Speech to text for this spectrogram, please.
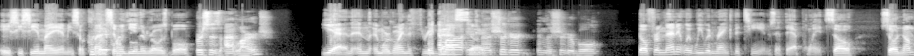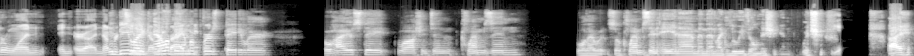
ACC in Miami, so Clemson would be in the Rose Bowl. Versus at large. Yeah, and and, and we're going the three Bama best. in the sugar in the Sugar Bowl. so from then it would we would rank the teams at that point. So so number one and or uh, number It'd be two, like and number five Alabama versus Baylor, Ohio State, Washington, Clemson. Well, that would so Clemson, A and M, and then like Louisville, Michigan. Which Yeah. I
